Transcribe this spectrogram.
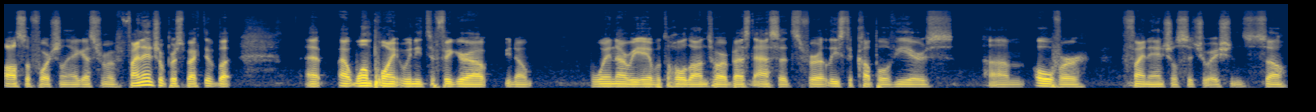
also fortunately, I guess from a financial perspective. But at at one point, we need to figure out, you know, when are we able to hold on to our best assets for at least a couple of years um, over financial situations. So.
